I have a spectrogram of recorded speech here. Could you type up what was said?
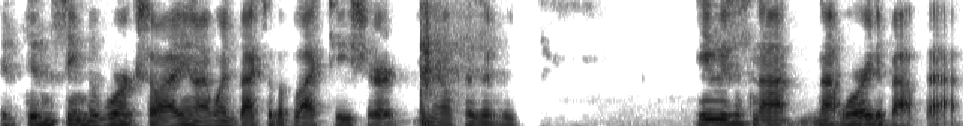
it didn't seem to work. So i you know i went back to the black t-shirt you know because it was he was just not not worried about that.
